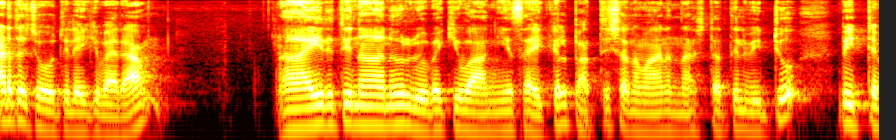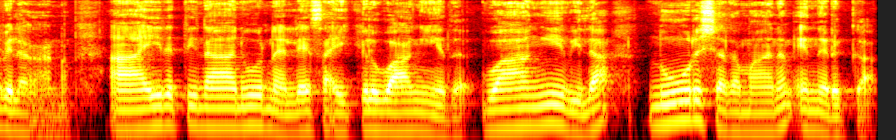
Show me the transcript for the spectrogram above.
അടുത്ത ചോദ്യത്തിലേക്ക് വരാം. ആയിരത്തി നാനൂറ് രൂപയ്ക്ക് വാങ്ങിയ സൈക്കിൾ പത്ത് ശതമാനം നഷ്ടത്തിൽ വിറ്റു. വിറ്റ വില കാണണം. ആയിരത്തി നാനൂറിനല്ലേ സൈക്കിൾ വാങ്ങിയത്? വാങ്ങിയ വില നൂറ് ശതമാനം എന്നെടുക്കുക.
